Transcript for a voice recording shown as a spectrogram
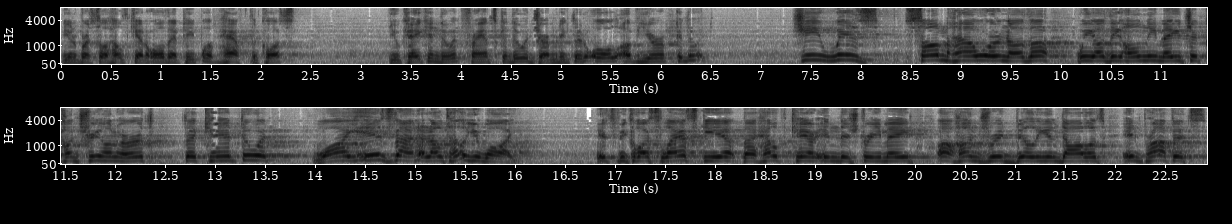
universal health care to all their people at half the cost. UK can do it, France can do it, Germany can do it, all of Europe can do it. Gee whiz, somehow or another, we are the only major country on earth that can't do it. Why is that? And I'll tell you why. It's because last year the healthcare industry made $100 billion in profits.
